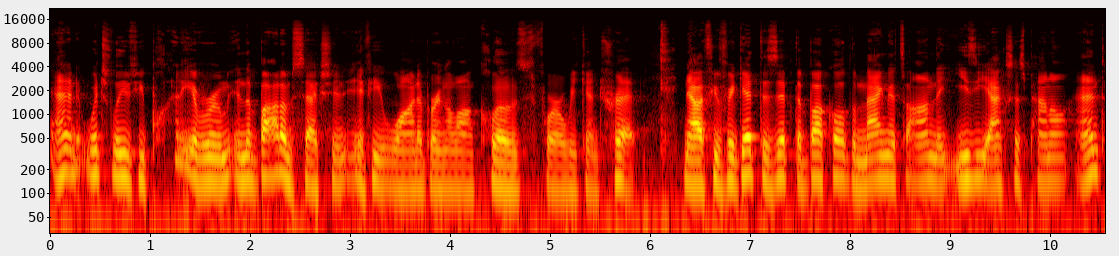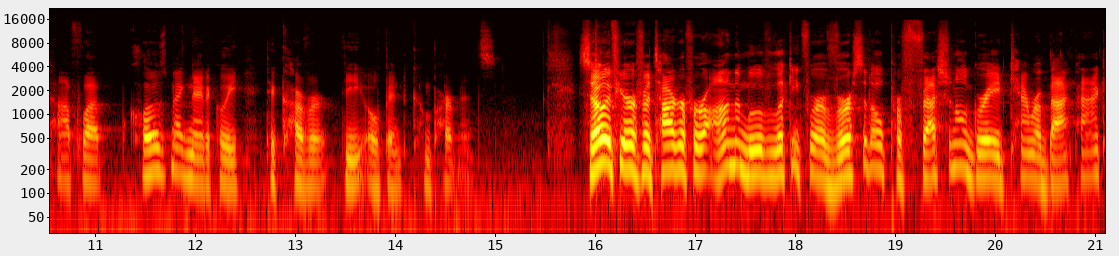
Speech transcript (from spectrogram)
and which leaves you plenty of room in the bottom section if you want to bring along clothes for a weekend trip. Now if you forget to zip the buckle, the magnets on the easy access panel and top flap close magnetically to cover the opened compartments. So if you're a photographer on the move looking for a versatile professional grade camera backpack,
